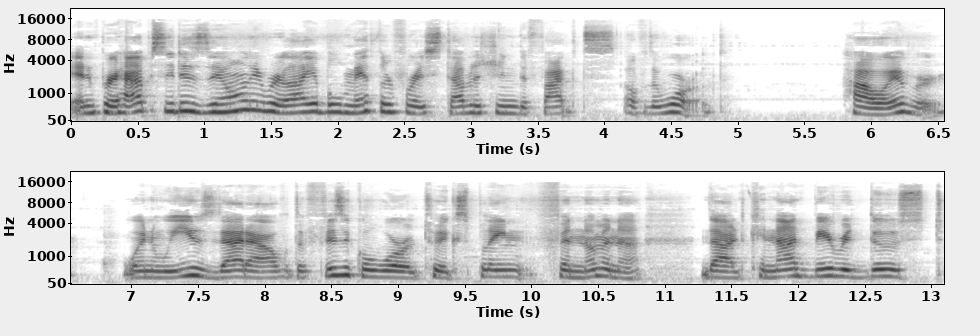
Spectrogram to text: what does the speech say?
and perhaps it is the only reliable method for establishing the facts of the world. However, when we use data of the physical world to explain phenomena that cannot be reduced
